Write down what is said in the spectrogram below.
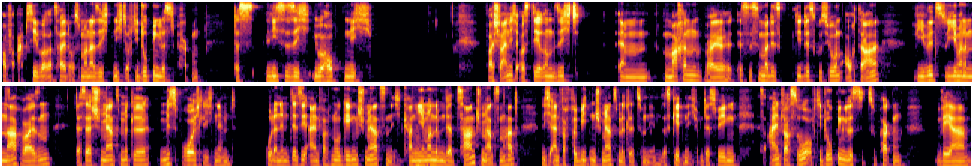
auf absehbare Zeit aus meiner Sicht nicht auf die Dopingliste packen. Das ließe sich überhaupt nicht wahrscheinlich aus deren Sicht ähm, machen, weil es ist immer dis die Diskussion auch da, wie willst du jemandem nachweisen, dass er Schmerzmittel missbräuchlich nimmt? Oder nimmt er sie einfach nur gegen Schmerzen? Ich kann mhm. jemandem, der Zahnschmerzen hat, nicht einfach verbieten, Schmerzmittel zu nehmen. Das geht nicht. Und deswegen es einfach so auf die Dopingliste zu packen, wäre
